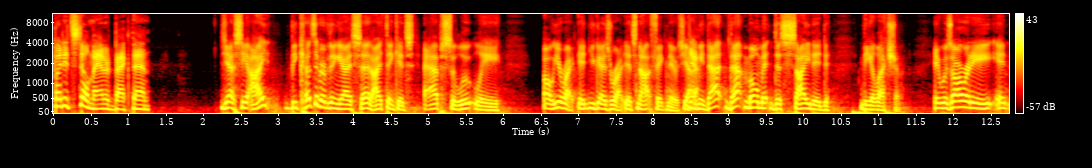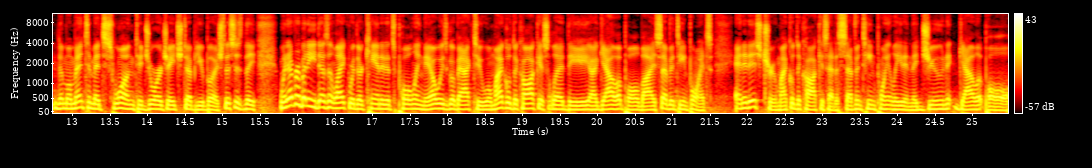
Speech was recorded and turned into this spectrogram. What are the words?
but it still mattered back then. Yeah, see, I because of everything you guys said, I think it's absolutely. Oh, you're right. It, you guys are right. It's not fake news. Yeah, I mean that that moment decided the election. It was already in, the momentum had swung to George H. W. Bush. This is the when everybody doesn't like where their candidates polling, they always go back to well, Michael Dukakis led the uh, Gallup poll by 17 points, and it is true. Michael Dukakis had a 17 point lead in the June Gallup poll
